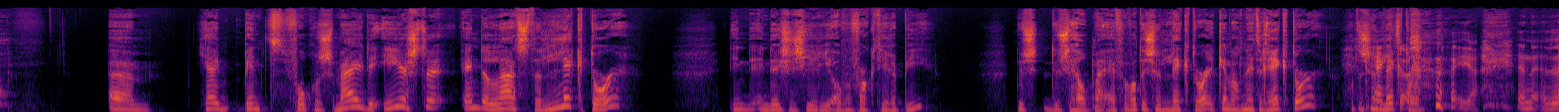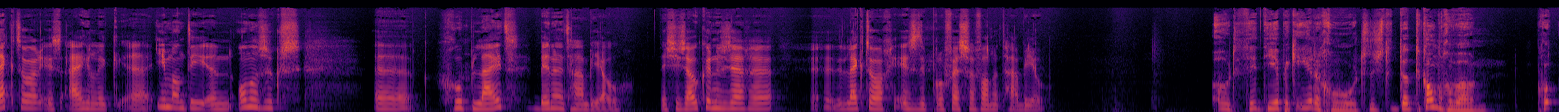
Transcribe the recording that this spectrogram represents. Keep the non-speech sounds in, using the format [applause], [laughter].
Ehm, jij bent volgens mij de eerste en de laatste lector in, in deze serie over vaktherapie. Dus, dus help mij even, wat is een lector? Ik ken nog net rector. Wat is een lector? [laughs] ja, een lector is eigenlijk uh, iemand die een onderzoeksgroep uh, leidt binnen het HBO. Dus je zou kunnen zeggen, uh, lector is de professor van het HBO. Oh, die, die heb ik eerder gehoord. Dus dat kan gewoon.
